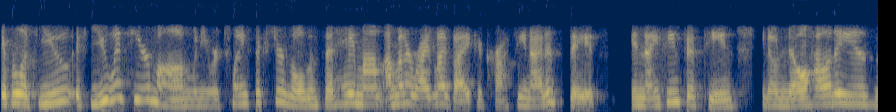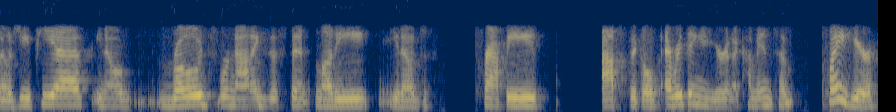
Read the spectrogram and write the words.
April, if you if you went to your mom when you were 26 years old and said, "Hey, mom, I'm going to ride my bike across the United States," in 1915, you know, no holiday inns, no GPS, you know, roads were non-existent, muddy, you know, just crappy obstacles, everything you're going to come into play here,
